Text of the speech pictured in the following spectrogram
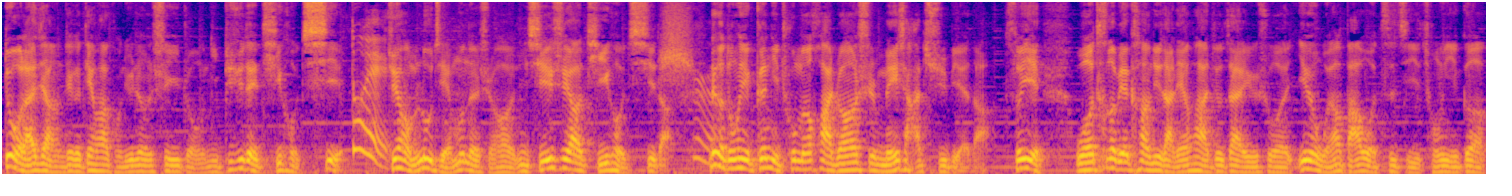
对我来讲，这个电话恐惧症是一种你必须得提口气。对，就像我们录节目的时候，你其实是要提一口气的，是那个东西跟你出门化妆是没啥区别的。所以我特别抗拒打电话，就在于说，因为我要把我自己从一个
